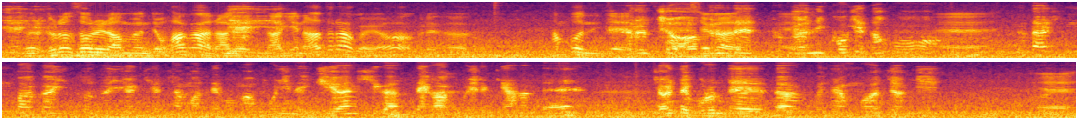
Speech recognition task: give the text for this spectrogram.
예, 예. 그런 소리를 하면 이제 화가 나, 예, 예. 나긴 하더라고요. 그래서 한번 이제 그렇죠. 제가 그런데 예, 아니 거기에 너무 예, 쓰다신 바가 있어서 이렇게 참 어떻게 보면 본인의 귀한 시간 내갖고 이렇게 하는데 절대 그런 데다 그냥 뭐 저기 예,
